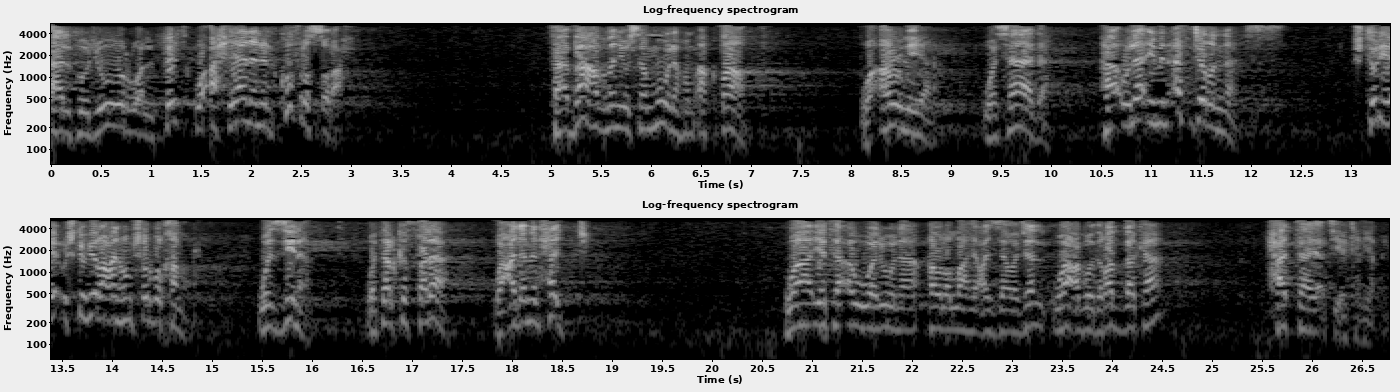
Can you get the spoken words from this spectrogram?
الفجور والفسق وأحيانا الكفر الصراح فبعض من يسمونهم أقطاب وأولياء وسادة هؤلاء من أفجر الناس. اشتهر عنهم شرب الخمر والزنا وترك الصلاة وعدم الحج. ويتأولون قول الله عز وجل واعبد ربك حتى يأتيك اليقين.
